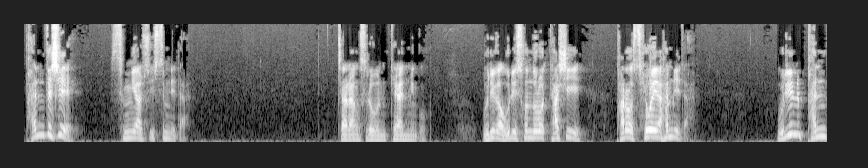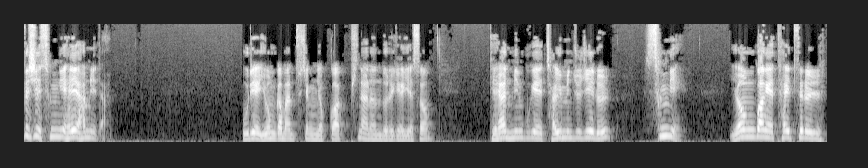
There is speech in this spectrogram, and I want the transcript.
반드시 승리할 수 있습니다. 자랑스러운 대한민국. 우리가 우리 손으로 다시 바로 세워야 합니다. 우리는 반드시 승리해야 합니다. 우리의 용감한 투쟁력과 피나는 노력에 의해서 대한민국의 자유민주주의를 승리, 영광의 타이틀을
